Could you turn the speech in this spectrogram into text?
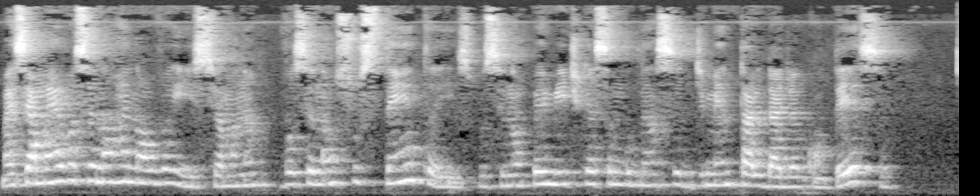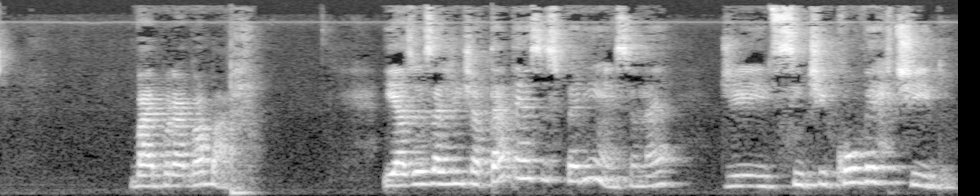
Mas se amanhã você não renova isso, se amanhã você não sustenta isso, você não permite que essa mudança de mentalidade aconteça, vai por água abaixo. E às vezes a gente até tem essa experiência, né? De sentir convertido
